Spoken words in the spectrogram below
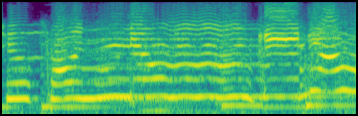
to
